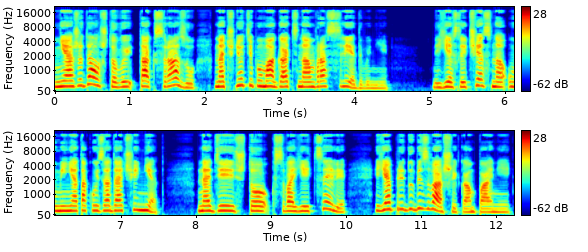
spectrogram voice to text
Не ожидал, что вы так сразу начнете помогать нам в расследовании. Если честно, у меня такой задачи нет. Надеюсь, что к своей цели я приду без вашей компании.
